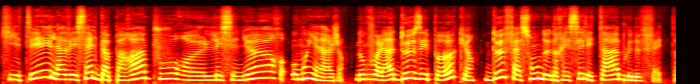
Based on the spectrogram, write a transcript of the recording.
qui était la vaisselle d'apparat pour euh, les seigneurs au Moyen Âge. Donc voilà, deux époques, deux façons de dresser les tables de fête.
